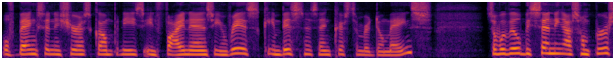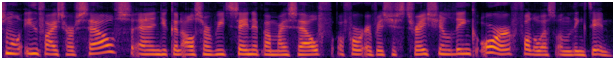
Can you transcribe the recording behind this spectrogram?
of banks and insurance companies in finance, in risk, in business and customer domains. So we will be sending out some personal invites ourselves, and you can also reach Zeynep and myself for a registration link or follow us on LinkedIn.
